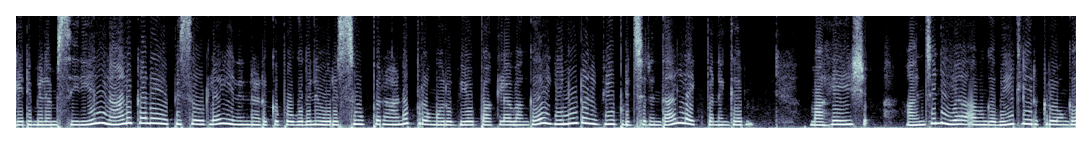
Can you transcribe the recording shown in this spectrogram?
கெடிமலம் சீரியல் நாளைக்கான எபிசோடில் என்ன நடக்க போகுதுன்னு ஒரு சூப்பரான ப்ரோமோ ரிவ்யூ பார்க்கலாம் வாங்க. என்னோட ரிவ்யூ பிடிச்சிருந்தா லைக் பண்ணுங்க. மகேஷ் அஞ்சலியை அவங்க வீட்டில் இருக்கிறவங்க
